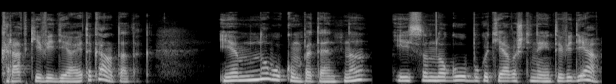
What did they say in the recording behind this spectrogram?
кратки видеа и така нататък. И е много компетентна и са много обогатяващи нейните видеа.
